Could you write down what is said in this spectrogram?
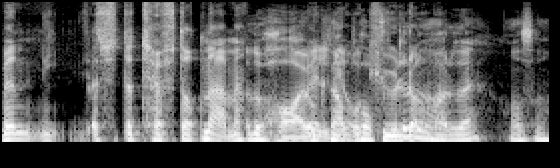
Men jeg syns det er tøft at den er med. du har jo knapt hofter, har du det? Altså.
